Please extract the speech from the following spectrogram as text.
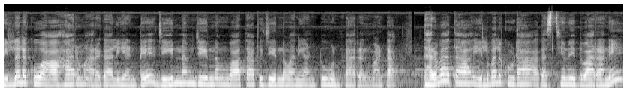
పిల్లలకు ఆహారం అరగాలి అంటే జీర్ణం జీర్ణం వాతాపి జీర్ణం అని అంటూ ఉంటారనమాట తర్వాత ఇలువలు కూడా అగస్త్యుని ద్వారానే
